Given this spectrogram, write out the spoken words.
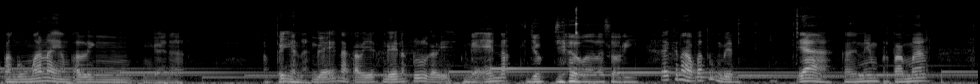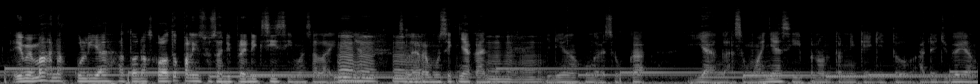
panggung mana yang paling nggak enak apa iya, enak nggak enak kali ya? Nggak enak dulu kali ya? nggak enak Jogja malah sorry Eh kenapa tuh Ben? ya karena yang pertama ya memang anak kuliah atau anak sekolah tuh paling susah diprediksi sih masalah ininya Mhm, mhm. selera musiknya kan Mhm. jadi yang aku nggak suka ya nggak semuanya sih penontonnya kayak gitu ada juga yang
